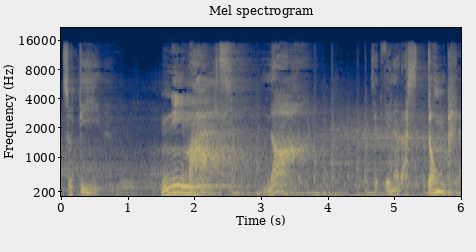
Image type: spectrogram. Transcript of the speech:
zu dienen. Niemals. Noch sind wir nur das Dunkle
